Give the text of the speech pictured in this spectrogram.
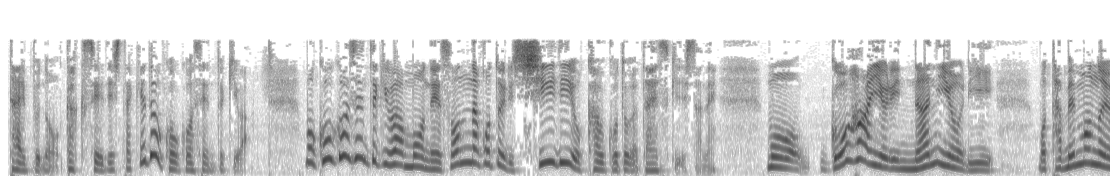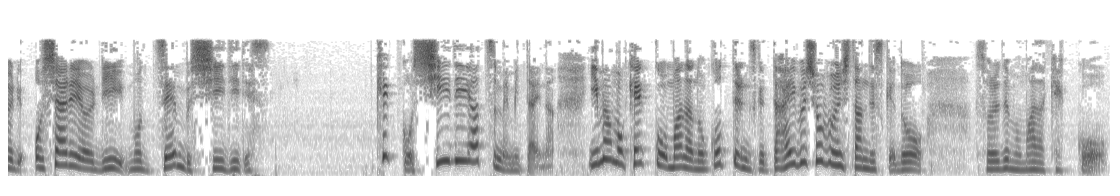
タイプの学生でしたけど、高校生の時は。もう高校生の時はもうね、そんなことより CD を買うことが大好きでしたね。もう、ご飯より何より、もう食べ物よりおしゃれより、もう全部 CD です。結構 CD 集めみたいな。今も結構まだ残ってるんですけど、だいぶ処分したんですけど、それでもまだ結構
